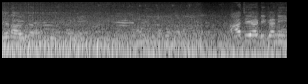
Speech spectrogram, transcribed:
त्या नाव येतात. आज या ठिकाणी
